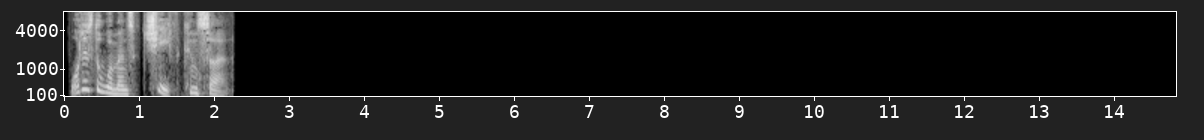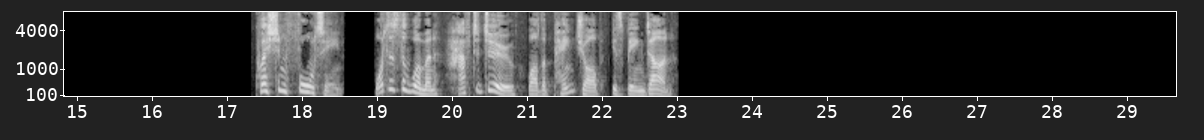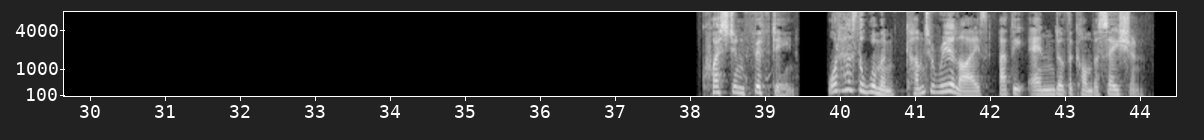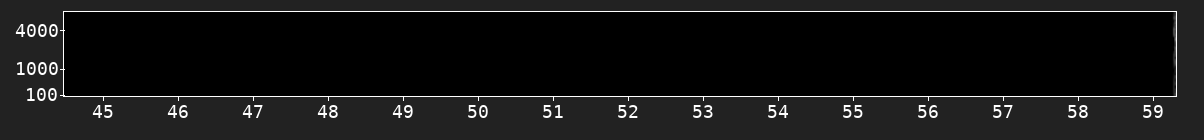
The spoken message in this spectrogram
What is the woman's chief concern? Question 14. What does the woman have to do while the paint job is being done? Question 15. What has the woman come to realize at the end of the conversation?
